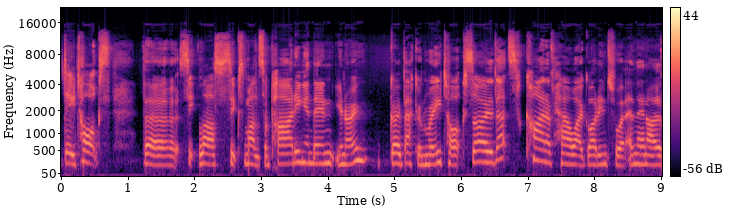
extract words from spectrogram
detox the last six months of partying and then you know go back and retox. So that's kind of how I got into it. And then I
